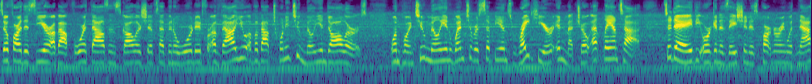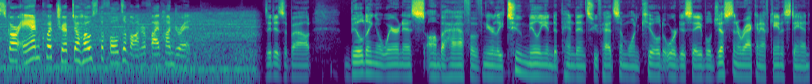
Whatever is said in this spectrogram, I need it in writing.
So far this year, about 4,000 scholarships have been awarded for a value of about $22 million. 1.2 million went to recipients right here in Metro Atlanta. Today, the organization is partnering with NASCAR and QuikTrip to host the Folds of Honor 500. It is about building awareness on behalf of nearly 2 million dependents who've had someone killed or disabled just in Iraq and Afghanistan.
